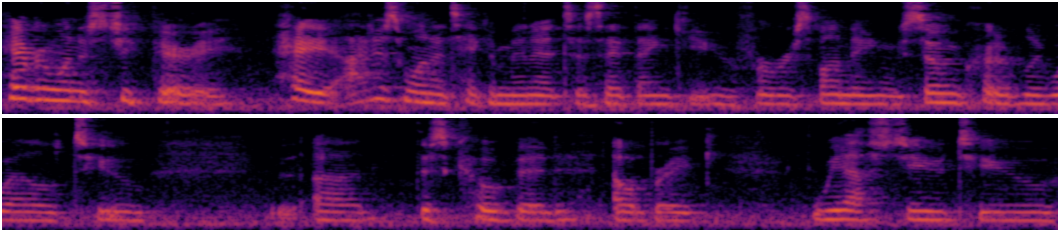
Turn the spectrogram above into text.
Hey everyone, it's Chief Perry. Hey, I just want to take a minute to say thank you for responding so incredibly well to uh, this COVID outbreak. We asked you to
